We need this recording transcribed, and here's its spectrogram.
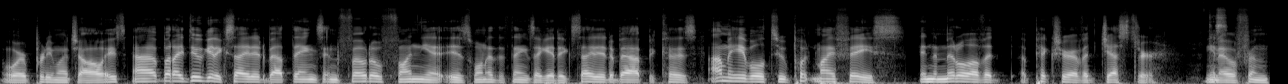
or pretty much always. Uh, but I do get excited about things, and Photo Funia is one of the things I get excited about because I'm able to put my face in the middle of a, a picture of a jester, you know, from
